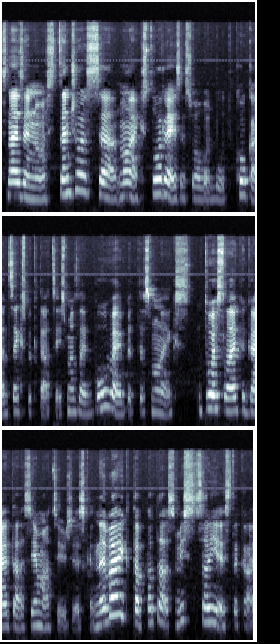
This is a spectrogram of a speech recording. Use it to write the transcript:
es nezinu, es cenšos, ā, man liekas, toreiz es vēl varbūt kaut kādas expectācijas mazliet būvēju, bet tas, man liekas, to es laika gaitās iemācījusies, ka nevajag tāpat tās viss sajies tā kā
